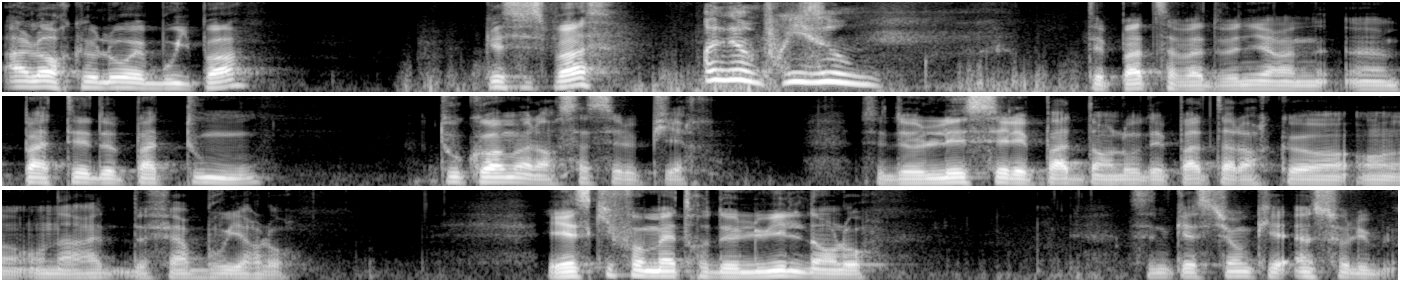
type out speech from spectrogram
alors que l'eau ne bouille pas, qu'est-ce qui se passe? On est en prison. Tes pâtes, ça va devenir un, un pâté de pâtes tout mou. Tout comme, alors ça c'est le pire, c'est de laisser les pâtes dans l'eau des pâtes alors qu'on on- on arrête de faire bouillir l'eau. Et est-ce qu'il faut mettre de l'huile dans l'eau? C'est une question qui est insoluble.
